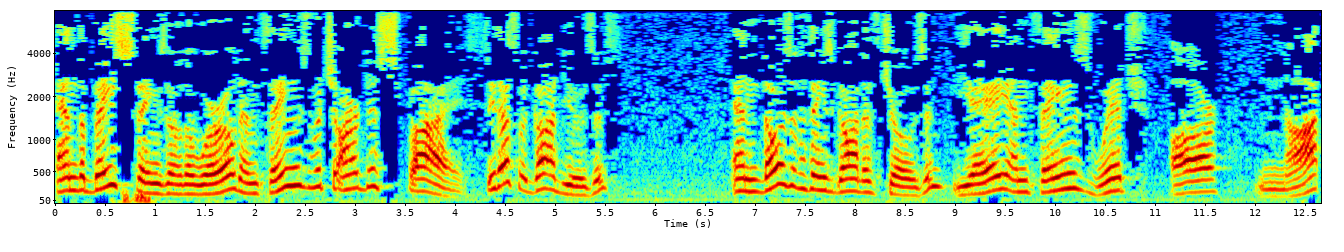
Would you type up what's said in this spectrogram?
and the base things of the world, and things which are despised. See, that's what God uses. And those are the things God hath chosen, yea, and things which are not,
